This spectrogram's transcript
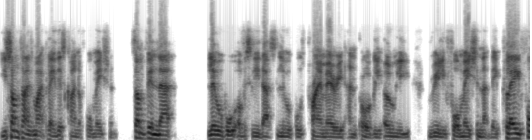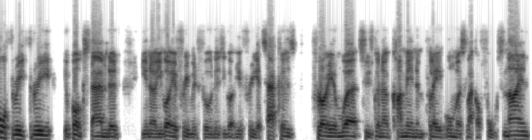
you sometimes might play this kind of formation, something that Liverpool, obviously, that's Liverpool's primary and probably only really formation that they play. 4 3 3, your bog standard. You know, you got your three midfielders, you got your three attackers. Florian Wirtz, who's going to come in and play almost like a false nine.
